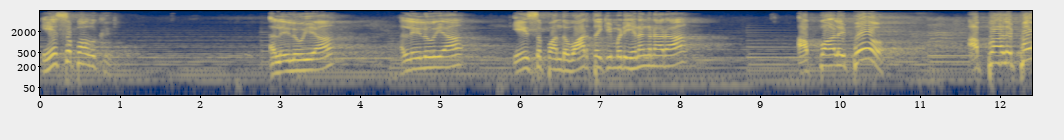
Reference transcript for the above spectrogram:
ஏசப்பாவுக்கு. அல்லேலூயா அல்லேலூயா ஏசப்பா அந்த வார்த்தைக்கு படி இணங்கினாரா? அப்பாலை போ. அப்பாலை போ.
